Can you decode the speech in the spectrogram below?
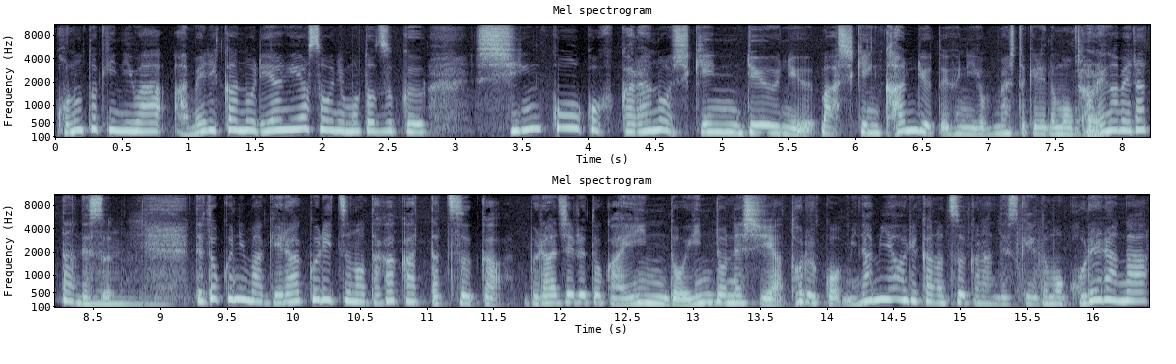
この時にはアメリカの利上げ予想に基づく新興国からの資金流入、まあ、資金還流というふうに呼びましたけれどもこれが目立ったんです、はいうん、で特にまあ下落率の高かった通貨ブラジルとかインドインドネシアトルコ南南アフリカの通貨なんですけれどもこれらが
